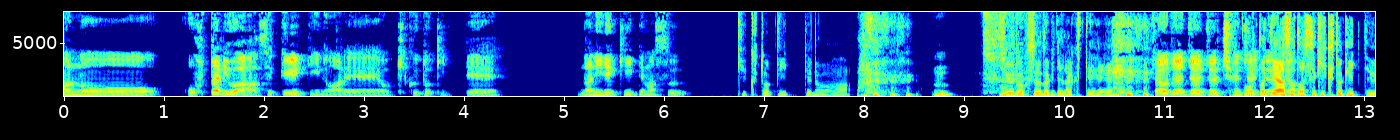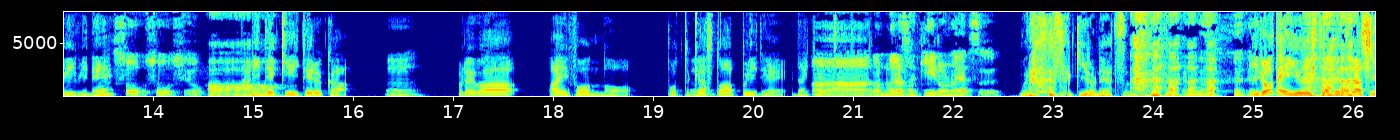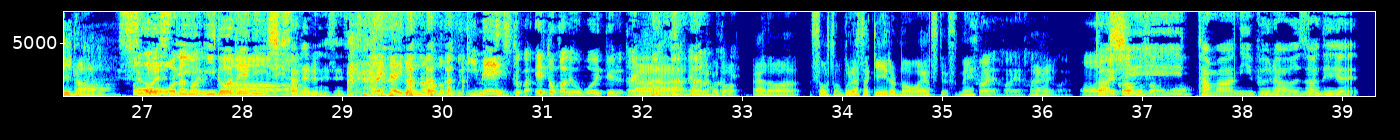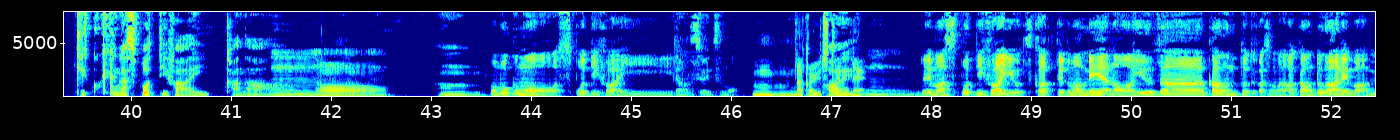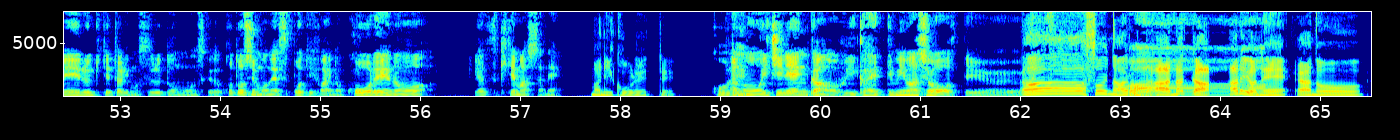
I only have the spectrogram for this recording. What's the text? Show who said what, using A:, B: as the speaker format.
A: あのーお二人はセキュリティのあれを聞くときって、何で聞いてます？
B: 聞くときってのは、
C: ん？
B: 収録するときじゃなくて、
A: ちゃうちゃうちゃうちゃうちゃう。
B: ポッドキャストとして聞くときっていう意味ね。
A: そう、そうですよ。
C: ああ。
B: 何で聞いてるか。
A: うん。
B: これは iPhone のポッドキャストアプリで大体聞いてる
A: ああ、あ。紫色のやつ？
B: 紫色のやつ。
A: う ん
B: 色で言う人珍しいな
A: そうなんか
C: ね。い色で認識されるんですね。
A: 大体いろんなもの僕、イメージとか絵とかで覚えてるタイプですよね。
B: なるほど。あの、そうそう、紫色のやつですね。
A: はいはいはいはい。
C: 私
A: は、
C: たまにブラウザで、結構聞くのは Spotify かな。
A: うん
B: ああ。
C: うん。
A: まあ僕も Spotify なんですよ、いつも。
B: うんうん、なんか言ってたよ
A: う
B: ね。
A: ん。で、まあ、Spotify を使ってると、まあ、メあの、ユーザーアカウントとか、そのアカウントがあればメール来てたりもすると思うんですけど、今年もね、Spotify の恒例のやつ来てましたね。
B: 何これって？
A: あの、1年間を振り返ってみましょうっていうやつ。
B: ああ、そういうのあるんだ。ああなんか、あるよね。あの、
